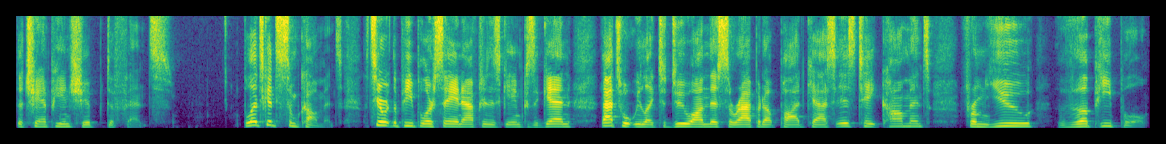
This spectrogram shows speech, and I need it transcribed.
the championship defense. But let's get to some comments. Let's hear what the people are saying after this game, because again, that's what we like to do on this the Wrap It Up podcast is take comments from you, the people.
